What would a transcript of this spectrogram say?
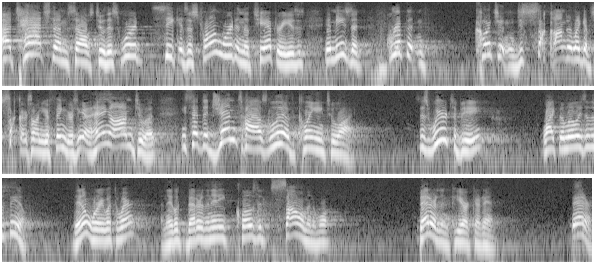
attach themselves to. This word seek is a strong word in the chapter he uses. It means to grip it and clench it and just suck onto it like a suckers on your fingers. You know, hang on to it. He said the Gentiles live clinging to life. It says we're to be like the lilies of the field. They don't worry what to wear, and they look better than any clothes that Solomon wore. Better than Pierre Cardin. Better.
